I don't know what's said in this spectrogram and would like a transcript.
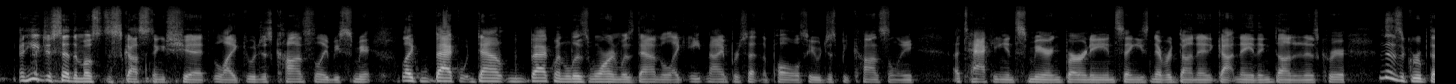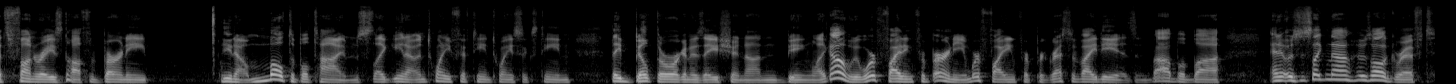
and he just said the most disgusting shit. Like would just constantly be smeared. Like back down back when Liz Warren was down to like eight nine percent in the polls, he would just be constantly attacking and smearing Bernie and saying he's never done any, gotten anything done in his career. And there's a group that's fundraised off of Bernie. You know, multiple times, like, you know, in 2015, 2016, they built their organization on being like, oh, we're fighting for Bernie and we're fighting for progressive ideas and blah, blah, blah. And it was just like, no, it was all a grift.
